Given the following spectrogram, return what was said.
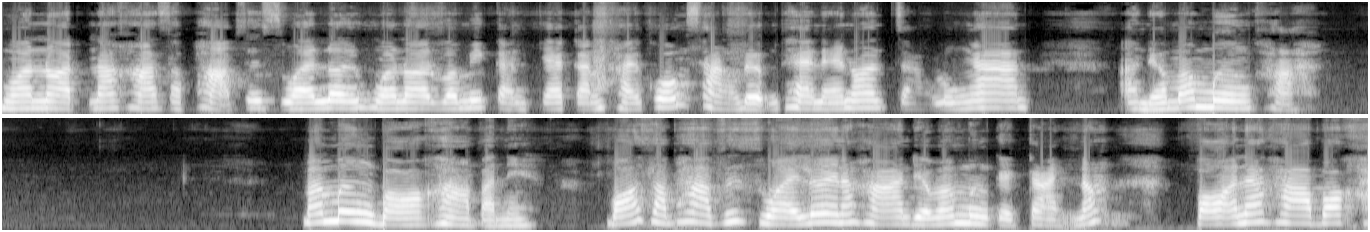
หัวน็อตนะคะ สภาพสวยๆเลย หัวน็อตบ่มีการแกะกันไขโครงสร้างเดิมแท้แน่นอนจากโรงงานอะเดี๋ยวมาเมืองค่ะ มาเมืองบอค่ะบัดนี้ บอสภาพสวยๆเลยนะคะ เดี๋ยวมาเมืองไก่ๆเนาะบอนะคะบอข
